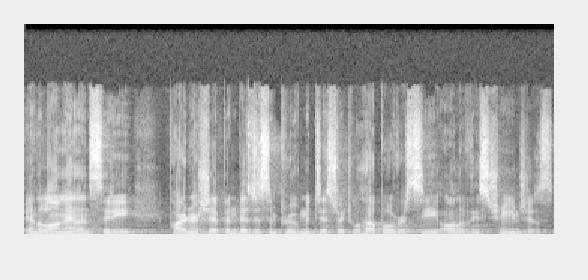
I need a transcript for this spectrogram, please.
and the Long Island City Partnership and Business Improvement District will help oversee all of these changes.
